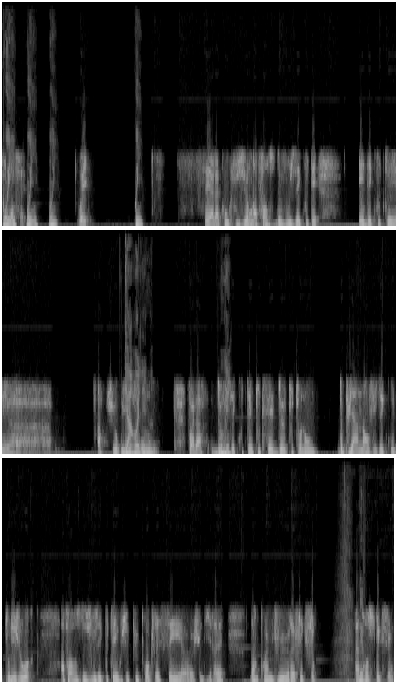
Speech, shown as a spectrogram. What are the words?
Tout Oui, à fait. oui, oui. Oui. Oui. C'est à la conclusion, à force de vous écouter et d'écouter. euh, Ah, j'ai oublié. Caroline. Voilà, de Oui. vous écouter toutes les deux tout au long. Depuis un an, je vous écoute tous les jours. À force de vous écouter, j'ai pu progresser, euh, je dirais, d'un point de vue réflexion, Mais- introspection.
